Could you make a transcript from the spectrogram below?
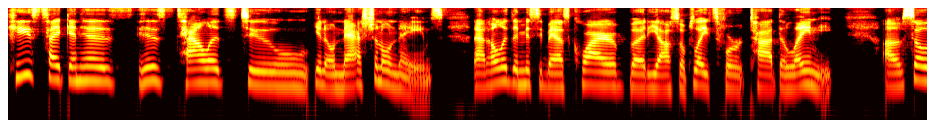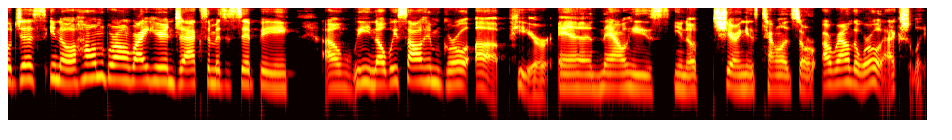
he's taken his his talents to you know national names. Not only the Missy Bass Choir, but he also plays for Todd Dulaney. Uh, so just you know, homegrown right here in Jackson, Mississippi. Uh, we you know we saw him grow up here, and now he's you know sharing his talents around the world actually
